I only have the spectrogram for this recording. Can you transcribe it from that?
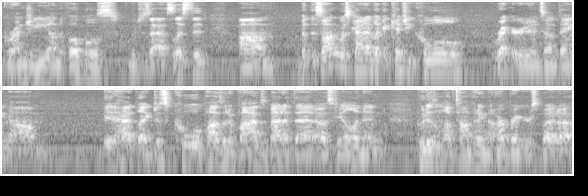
grungy on the vocals, which is as listed. Um, but the song was kind of like a catchy, cool record in its own thing. Um, it had like just cool, positive vibes about it that I was feeling, and who doesn't love Tom Petty and the Heartbreakers? But uh,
